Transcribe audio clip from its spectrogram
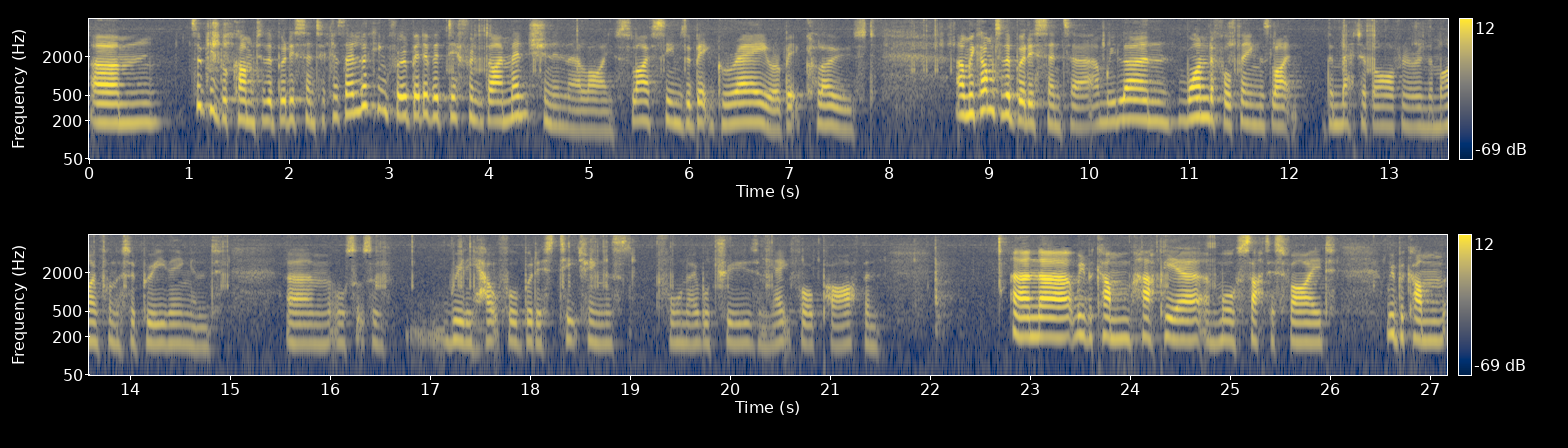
Um, some people come to the Buddhist Centre because they're looking for a bit of a different dimension in their lives. Life seems a bit grey or a bit closed. And we come to the Buddhist Centre and we learn wonderful things like the metta bhavana and the mindfulness of breathing and um, all sorts of really helpful Buddhist teachings, Four Noble Truths and the Eightfold Path. And, and uh, we become happier and more satisfied. We become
